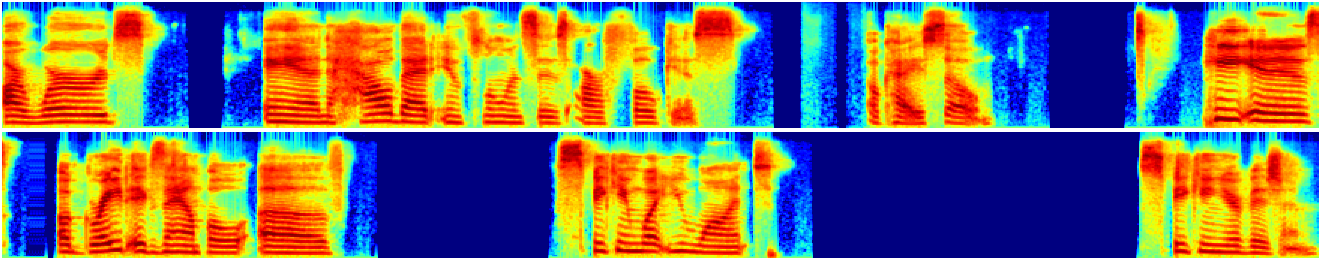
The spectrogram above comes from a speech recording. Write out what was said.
our words and how that influences our focus. Okay, so he is a great example of speaking what you want, speaking your vision.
